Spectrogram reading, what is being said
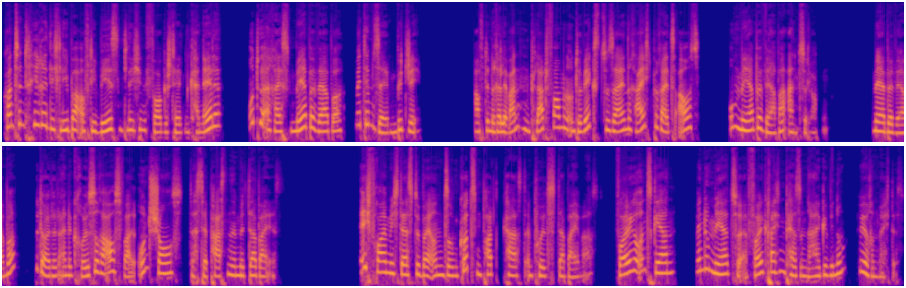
Konzentriere dich lieber auf die wesentlichen vorgestellten Kanäle und du erreichst mehr Bewerber mit demselben Budget. Auf den relevanten Plattformen unterwegs zu sein reicht bereits aus, um mehr Bewerber anzulocken. Mehr Bewerber bedeutet eine größere Auswahl und Chance, dass der passende mit dabei ist. Ich freue mich, dass du bei unserem kurzen Podcast Impuls dabei warst. Folge uns gern, wenn du mehr zur erfolgreichen Personalgewinnung hören möchtest.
